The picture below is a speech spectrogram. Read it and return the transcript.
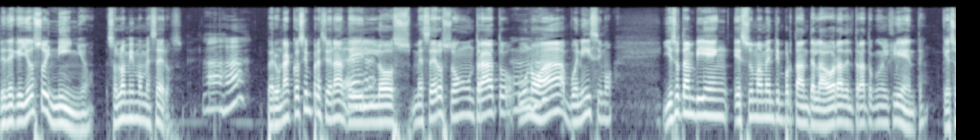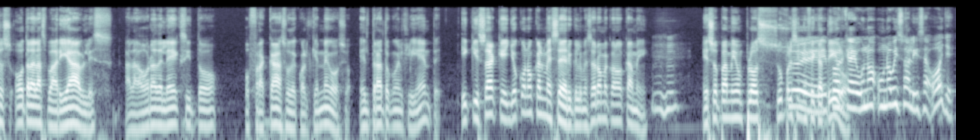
Desde que yo soy niño, son los mismos meseros. Ajá. Pero una cosa impresionante, Ajá. y los meseros son un trato 1A, buenísimo. Y eso también es sumamente importante a la hora del trato con el cliente, que eso es otra de las variables a la hora del éxito o fracaso de cualquier negocio, el trato con el cliente. Y quizá que yo conozca al mesero y que el mesero me conozca a mí, Ujú. eso para mí es un plus súper Sí, significativo. Porque uno, uno visualiza, oye,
